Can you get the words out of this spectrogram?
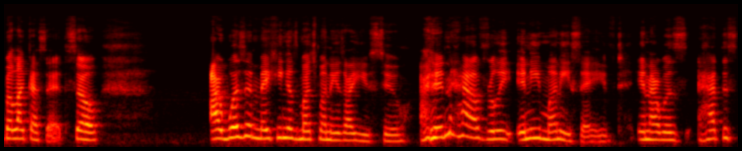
But like I said, so I wasn't making as much money as I used to. I didn't have really any money saved, and I was had this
